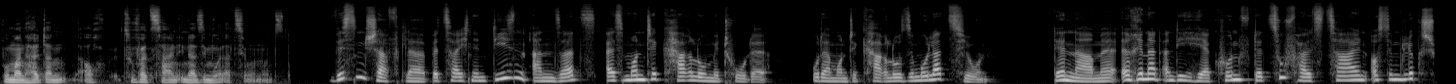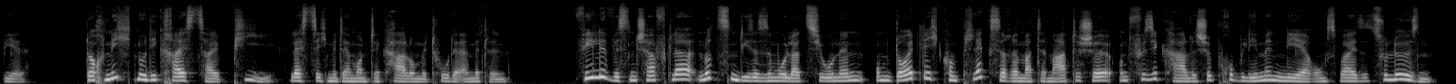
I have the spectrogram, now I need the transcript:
wo man halt dann auch Zufallszahlen in der Simulation nutzt. Wissenschaftler bezeichnen diesen Ansatz als Monte-Carlo-Methode oder Monte-Carlo-Simulation. Der Name erinnert an die Herkunft der Zufallszahlen aus dem Glücksspiel. Doch nicht nur die Kreiszahl Pi lässt sich mit der Monte-Carlo-Methode ermitteln. Viele Wissenschaftler nutzen diese Simulationen, um deutlich komplexere mathematische und physikalische Probleme näherungsweise zu lösen.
